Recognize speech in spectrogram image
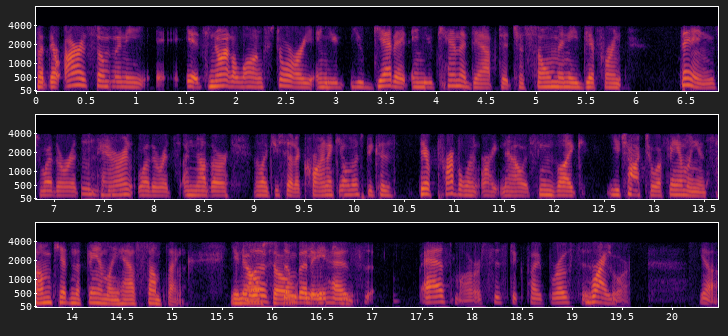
but there are so many it's not a long story and you you get it and you can adapt it to so many different things whether it's mm-hmm. a parent whether it's another like you said a chronic illness because they're prevalent right now it seems like you talk to a family and some kid in the family has something you know well, if so somebody it, has asthma or cystic fibrosis right. or yeah,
